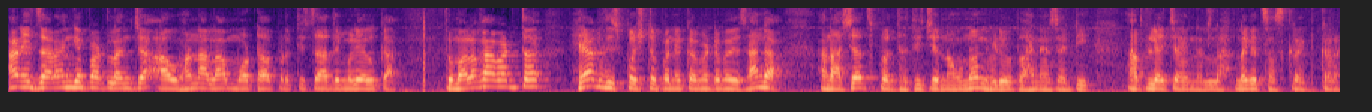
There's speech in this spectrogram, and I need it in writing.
आणि जरांगे पाटलांच्या आव्हानाला मोठा प्रतिसाद मिळेल का? तुम्हाला काय वाटतं? हे अगदी स्पष्टपणे कमेंटमध्ये सांगा. आणि अशाच पद्धतीचे नवनवीन व्हिडिओ पाहण्यासाठी आपल्या चॅनलला लगेच सबस्क्राईब करा.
